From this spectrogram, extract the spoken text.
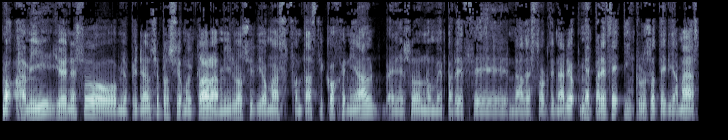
No, a mí, yo en eso, mi opinión siempre ha sido muy clara. A mí los idiomas fantástico, genial, en eso no me parece nada extraordinario. Me parece, incluso te diría más,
